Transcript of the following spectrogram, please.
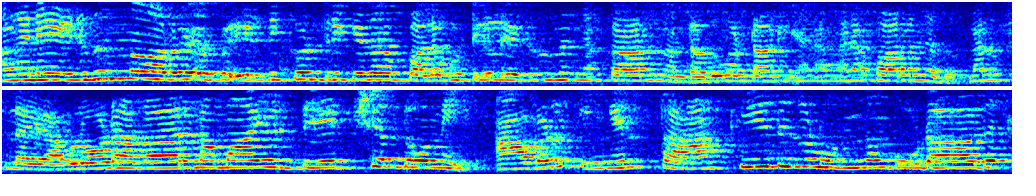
അങ്ങനെ എഴുതുന്ന എഴുതിക്കൊണ്ടിരിക്കുന്ന പല കുട്ടികൾ എഴുതുന്ന ഞാൻ കാണുന്നുണ്ട്. അതുകൊണ്ടാണ് ഞാൻ അങ്ങനെ പറഞ്ഞത്. മനസ്സിലായി? അവളോട് അകാരണമായ ഒരു ദേഷ്യം തോന്നി. അവൾ ഇങ്ങനെ താക്കീതുകളൊന്നും കൂടാതെ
